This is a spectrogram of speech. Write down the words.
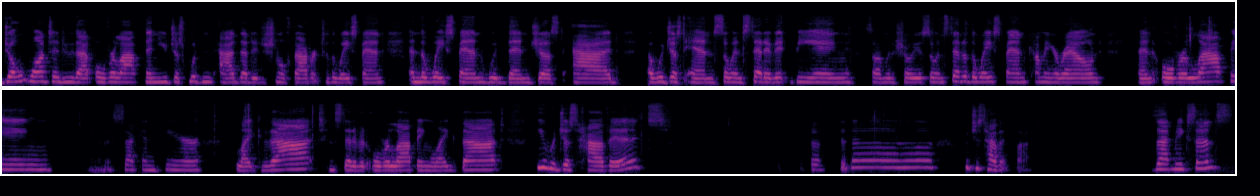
don't want to do that overlap, then you just wouldn't add that additional fabric to the waistband and the waistband would then just add, uh, would just end. So instead of it being, so I'm gonna show you, so instead of the waistband coming around and overlapping, hang on a second here, like that, instead of it overlapping like that, you would just have it, da, da, da, we just have it butt. Does that make sense?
